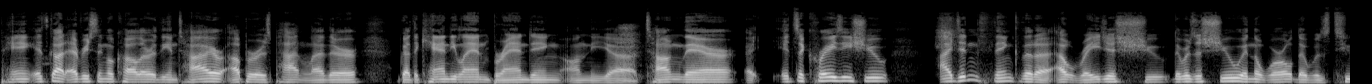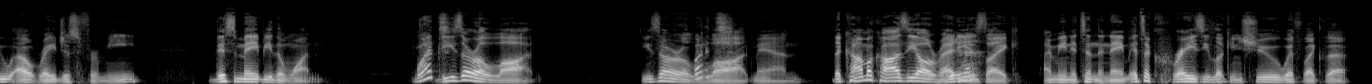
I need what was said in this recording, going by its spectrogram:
pink. It's got every single color. The entire upper is patent leather. We've got the Candyland branding on the, uh, tongue there. Uh, It's a crazy shoe. I didn't think that an outrageous shoe, there was a shoe in the world that was too outrageous for me. This may be the one. What? These are a lot. These are a What? lot, man. The kamikaze already Yeah. is like, I mean, it's in the name. It's a crazy looking shoe with like the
